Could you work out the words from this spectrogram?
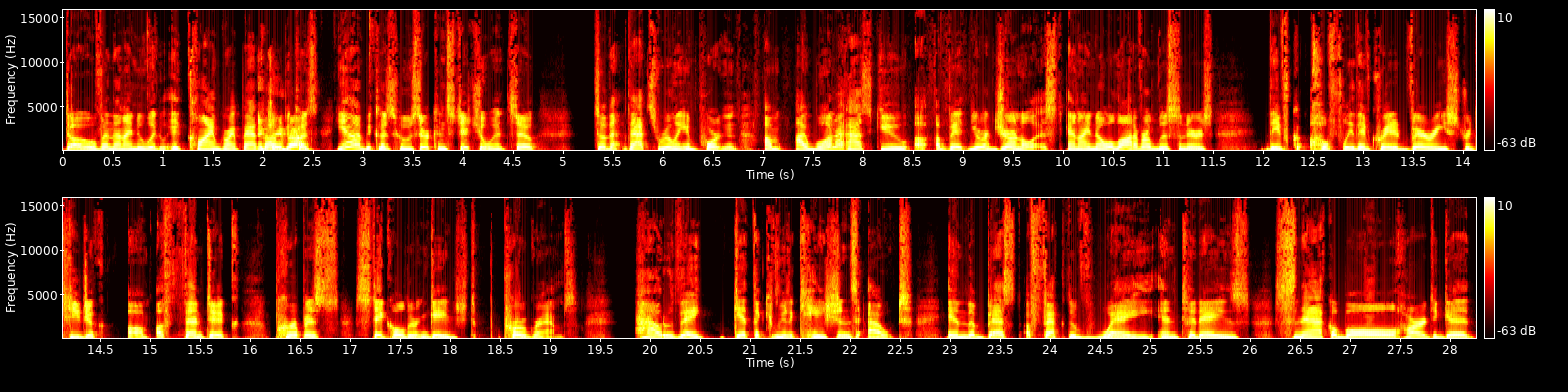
dove and then I knew it, it climbed right back it up because, back. yeah, because who's their constituent? So, so that that's really important. Um, I want to ask you a, a, bit. You're a journalist, and I know a lot of our listeners. They've hopefully they've created very strategic, um, authentic, purpose, stakeholder engaged programs. How do they get the communications out in the best effective way in today's snackable, hard to get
